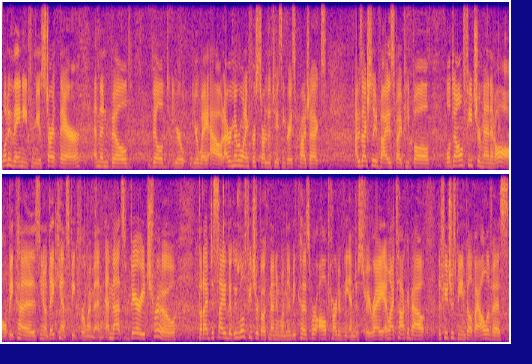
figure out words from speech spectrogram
What do they need from you? Start there, and then build build your your way out. I remember when I first started the Chasing Grace project. I was actually advised by people, well, don't feature men at all because you know they can't speak for women, and that's very true. But I've decided that we will feature both men and women because we're all part of the industry, right? And when I talk about the future's being built by all of us,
